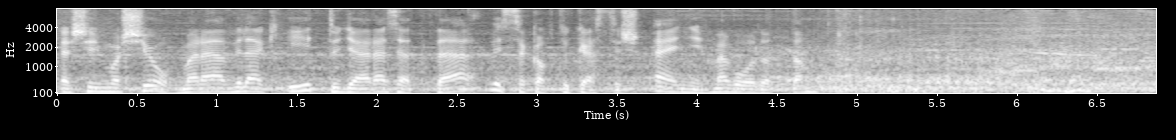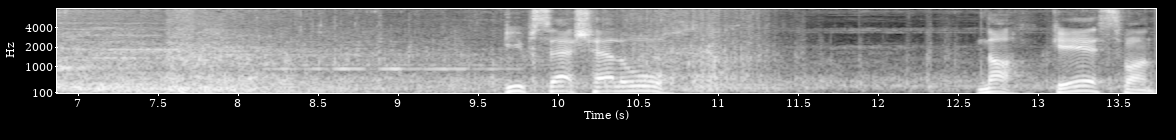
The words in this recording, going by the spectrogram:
És így most jó, mert elvileg itt ugye rezettel visszakaptuk ezt is. Ennyi, megoldottam. Gipszes, hello! Na, kész van.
